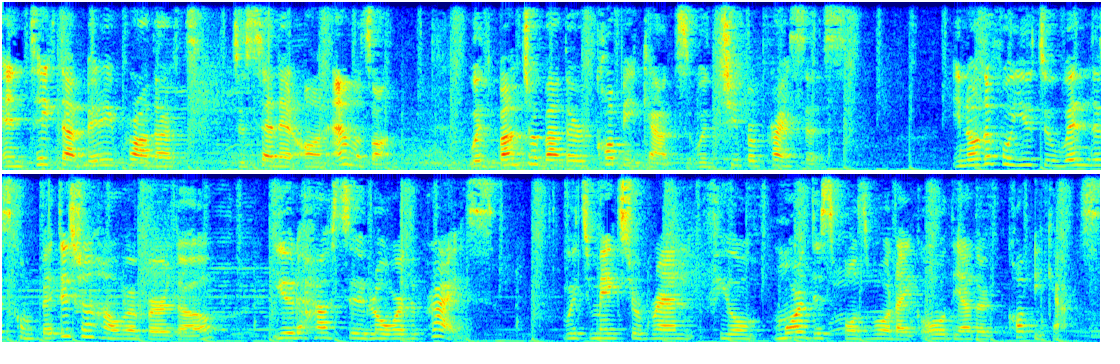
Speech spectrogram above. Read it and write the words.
and take that very product to sell it on Amazon with bunch of other copycats with cheaper prices. In order for you to win this competition, however, though, you'd have to lower the price, which makes your brand feel more disposable like all the other copycats.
